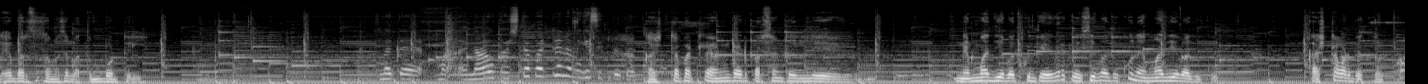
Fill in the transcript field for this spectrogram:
ಲೇಬರ್ಸ್ ಸಮಸ್ಯೆ ಬ- ತುಂಬ ಉಂಟು ಇಲ್ಲಿ. ಮತ್ತೆ ನಾವು ಕಷ್ಟಪಟ್ಟರೆ ನಮಗೆ ಸಿಗ್ತದೆ. ಕಷ್ಟಪಟ್ಟರೆ ಹಂಡ್ರೆಡ್ ಪರ್ಸೆಂಟ್ ಇಲ್ಲಿ ನೆಮ್ಮದಿಯ ಬದುಕು ಅಂತ ಹೇಳಿದರೆ ಕೃಷಿ ಬದುಕು ನೆಮ್ಮದಿಯ ಬದುಕು. ಕಷ್ಟಪಡಬೇಕು ಸ್ವಲ್ಪ.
